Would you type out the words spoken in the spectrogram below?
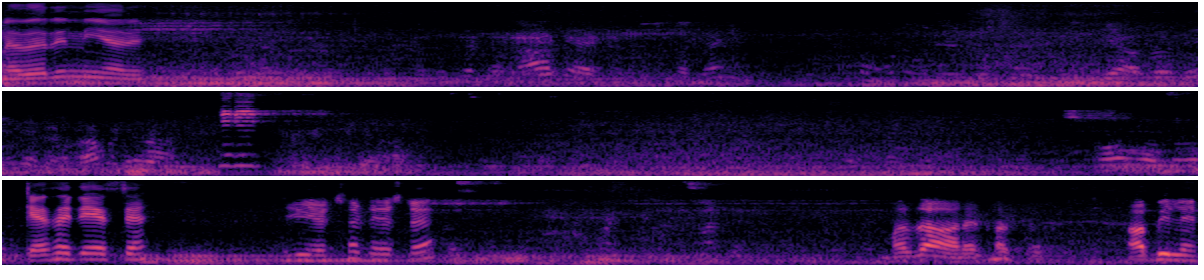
नज़र ही नहीं आ रही। कैसा टेस्ट है? जी अच्छा टेस्ट है। मज़ा आ रहा है खाते आप भी लें।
